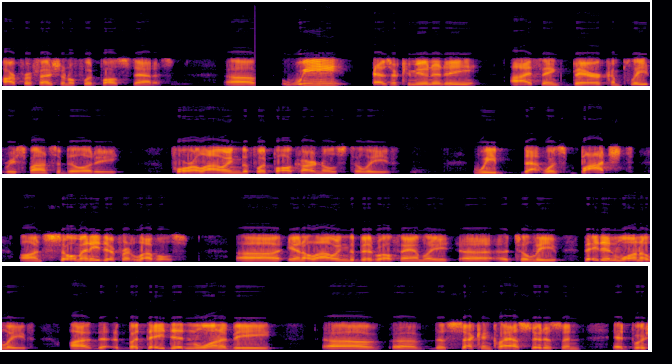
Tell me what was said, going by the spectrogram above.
our professional football status. Uh, we, as a community, I think, bear complete responsibility for allowing the football Cardinals to leave. We that was botched on so many different levels uh, in allowing the Bidwell family uh, to leave. They didn't want to leave, uh, th- but they didn't want to be uh, uh, the second-class citizen at Busch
